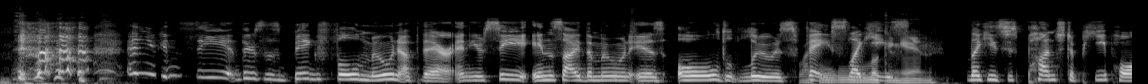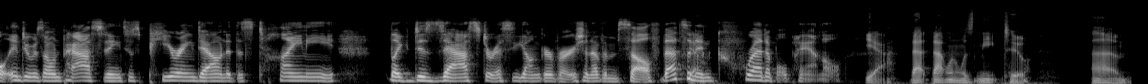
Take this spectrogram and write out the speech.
and you can see there's this big full moon up there, and you see inside the moon is old Lou's face, like looking he's in like he's just punched a peephole into his own past, and he's just peering down at this tiny, like disastrous younger version of himself. That's an Yeah. incredible panel. yeah that that one was neat too um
